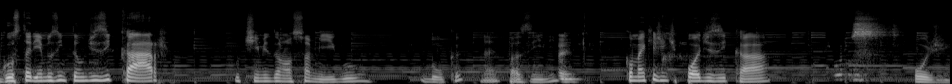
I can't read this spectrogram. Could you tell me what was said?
gostaríamos então de zicar o time do nosso amigo Luca, né, Pazini. Sim. Como é que a gente pode zicar hoje?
